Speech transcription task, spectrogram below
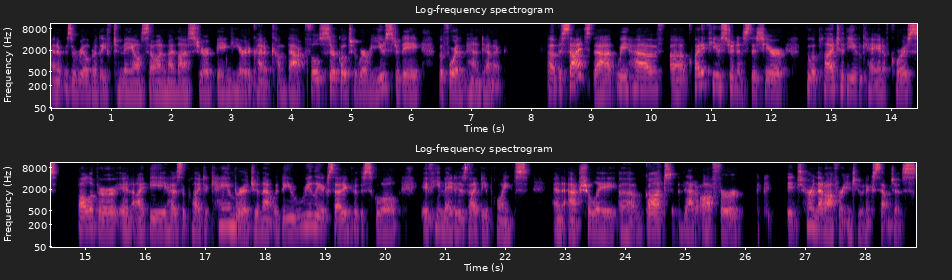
and it was a real relief to me also on my last year of being here to kind of come back full circle to where we used to be before the pandemic. Uh, besides that, we have uh, quite a few students this year who applied to the UK. And of course, Oliver in IB has applied to Cambridge, and that would be really exciting for the school if he made his IB points and actually uh, got that offer, it turned that offer into an acceptance.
